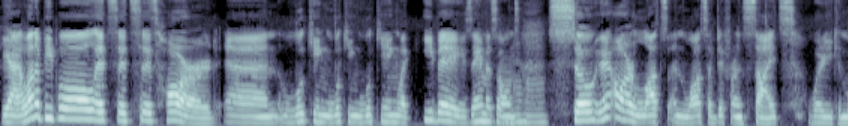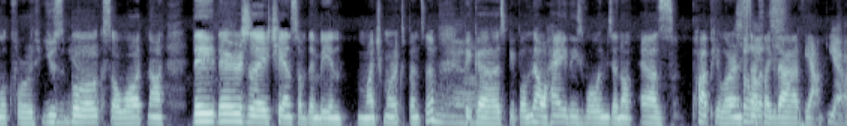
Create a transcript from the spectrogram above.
Yeah, a lot of people it's it's it's hard and looking looking looking like eBay's, Amazon's. Mhm. So there are lots and lots of different sites where you can look for used Yeah. books or whatnot. They there's a chance of them being much more expensive Yeah. because people know hey these volumes are not as popular and So stuff like that. Yeah. yeah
